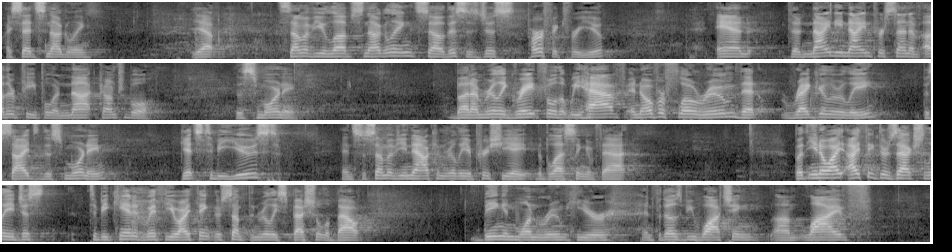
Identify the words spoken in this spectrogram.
I said snuggling. Yep. Some of you love snuggling, so this is just perfect for you. And the 99% of other people are not comfortable this morning. But I'm really grateful that we have an overflow room that regularly, besides this morning, gets to be used. And so some of you now can really appreciate the blessing of that. But you know, I, I think there's actually, just to be candid with you, I think there's something really special about being in one room here. And for those of you watching um, live,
